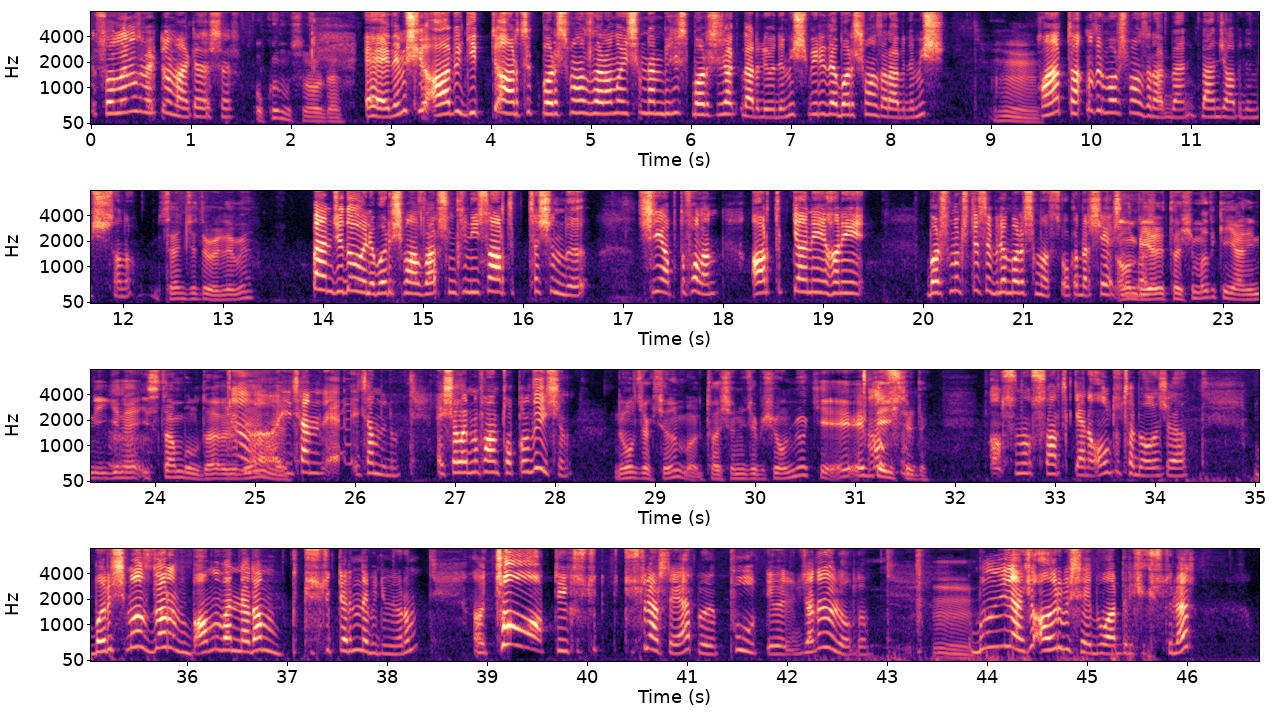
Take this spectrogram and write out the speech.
Sorularınızı bekliyorum arkadaşlar. Okur musun oradan? Ee, demiş ki abi gitti artık barışmazlar ama içimden bir his barışacaklar diyor demiş. Biri de barışmazlar abi demiş. Hmm. Hayat tatlıdır barışmazlar abi ben bence abi demiş sana. Sence de öyle mi? Bence de öyle barışmazlar. Çünkü Nisa artık taşındı. Şey yaptı falan. Artık yani hani barışmak istese bile barışmaz. O kadar şey yaşadılar. Ama bir yere taşımadı ki yani yine İstanbul'da öyle değil mi? İtem, item dedim. Eşyalarını falan topladığı için. Ne olacak canım? Taşınınca bir şey olmuyor ki. Ev, ev Olsun. değiştirdik. Olsun olsun artık yani oldu tabii olacağı. Barışmazlar ama ben neden küstüklerini de bilmiyorum. Ama çat diye küstük, küstülerse eğer böyle put diye zaten öyle oldu. Hmm. Bunun illaki ağır bir sebebi vardır ki küstüler.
